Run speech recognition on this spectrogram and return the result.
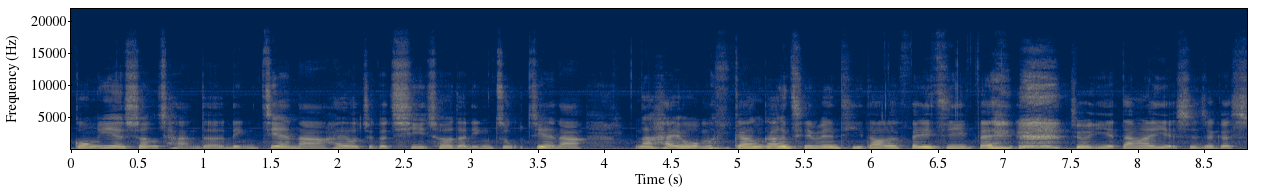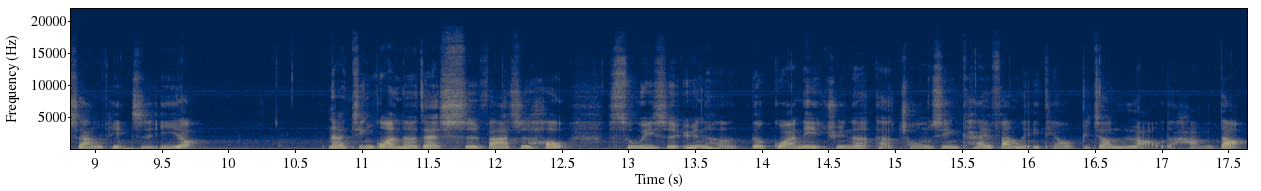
工业生产的零件啊，还有这个汽车的零组件啊，那还有我们刚刚前面提到的飞机杯，就也当然也是这个商品之一哦。那尽管呢，在事发之后，苏伊士运河的管理局呢，它重新开放了一条比较老的航道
